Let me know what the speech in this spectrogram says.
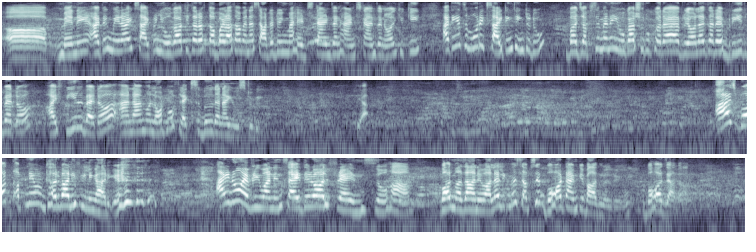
Uh, मैंने I think मेरा excitement yoga की तरफ़ तब बढ़ा था मैंने started doing my head stand and hand stand and all क्योंकि I think it's more exciting thing to do but जब से मैंने योगा शुरू करा है I realize that I breathe better I feel better and I am a lot more flexible than I use to be या आज बहुत अपने घर वाली फीलिंग आ रही है। I know every one inside there all friends so हाँ बहुत मज़ा आने वाला है, लेकिन मैं सबसे बहुत टाइम के बाद मिल रही हूँ, बहुत ज़्यादा।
